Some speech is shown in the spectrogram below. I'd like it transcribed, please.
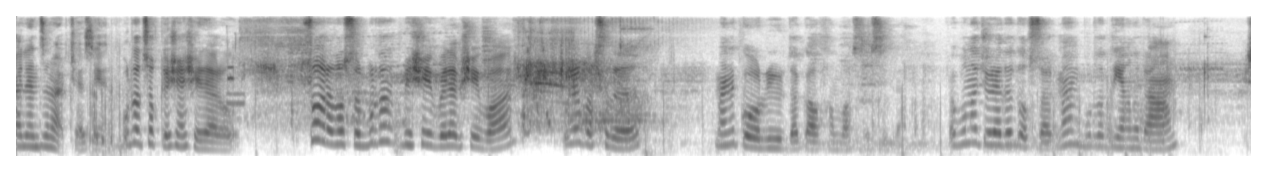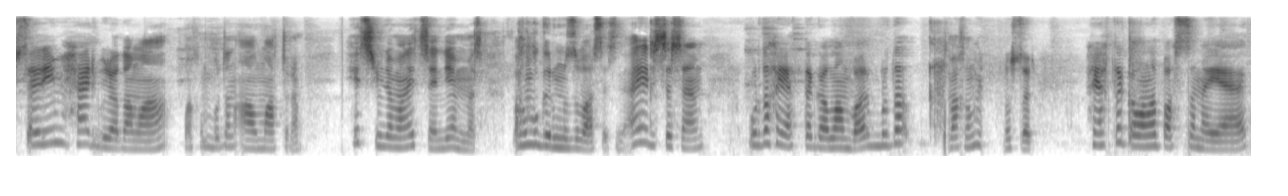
Əyləncə mərkəzi yəni. Burada çox qəşəng şeylər olur. Sonra dostlar burada bir şey belə bir şey var. Buraya basırıq. Məni qoruyur da qalxan vasitəsilə. Və buna görə də dostlar, mən burada dayanıram. İstədiyim hər bir adama, baxın buradan alma atıram. Heç kim də mənə heç sən deyəməz. Baxın bu qırmızı vasitəsində. Əgər istəsəm, burada həyatda qalan var. Burada baxın dostlar, həyatda qalana bassam əgər,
